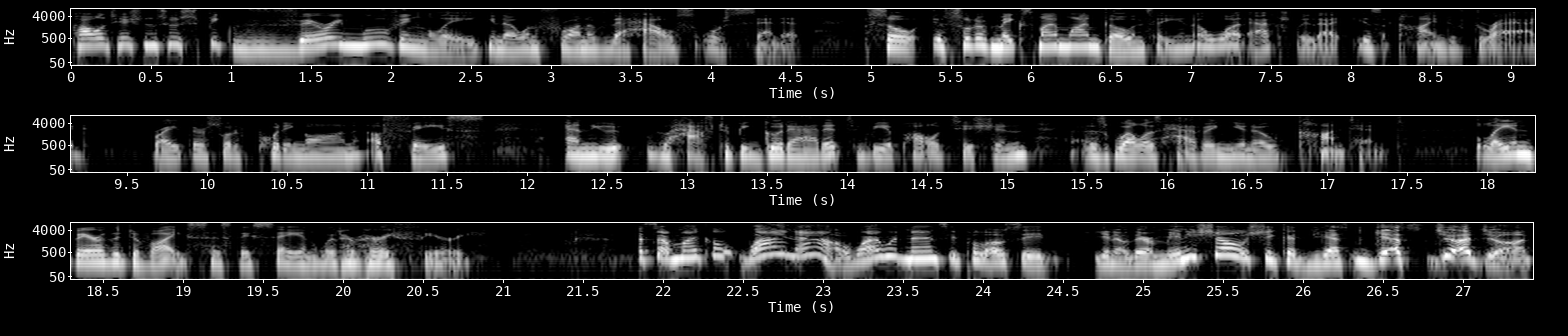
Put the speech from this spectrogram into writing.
politicians who speak very movingly, you know, in front of the House or Senate. So it sort of makes my mind go and say, you know what, actually, that is a kind of drag, right? They're sort of putting on a face, and you, you have to be good at it to be a politician, as well as having, you know, content. Lay and bear the device, as they say in literary theory. So, Michael, why now? Why would Nancy Pelosi? You know, there are many shows she could guest, guest judge on,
